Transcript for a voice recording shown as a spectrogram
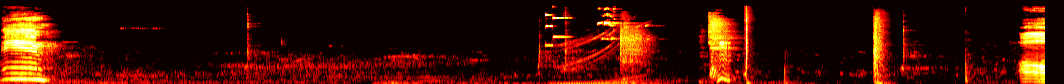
Man. Oh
